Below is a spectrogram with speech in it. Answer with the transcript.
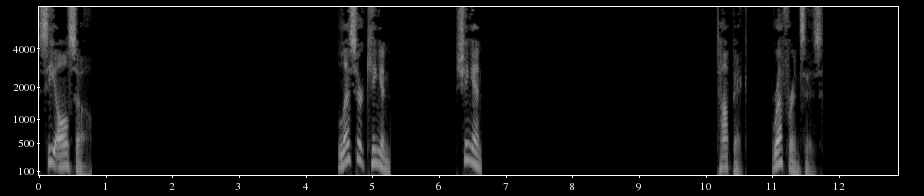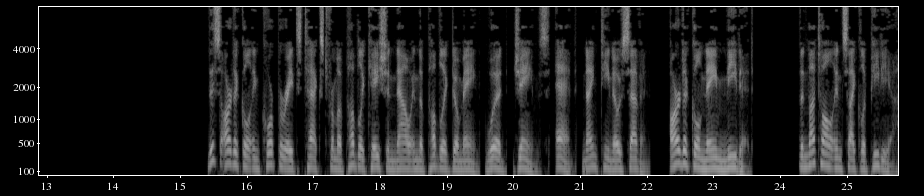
See also Lesser Khingan Xing'an References This article incorporates text from a publication now in the public domain, Wood, James, ed. 1907. Article name needed. The Nuttall Encyclopedia.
